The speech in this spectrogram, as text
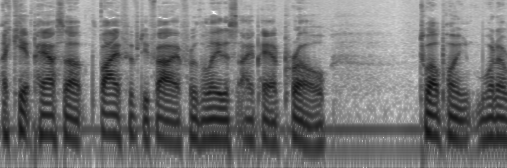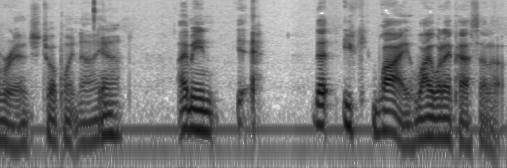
I can't pass up 555 for the latest iPad Pro, 12 point whatever inch, 12.9. Yeah. I mean, that you why why would I pass that up?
